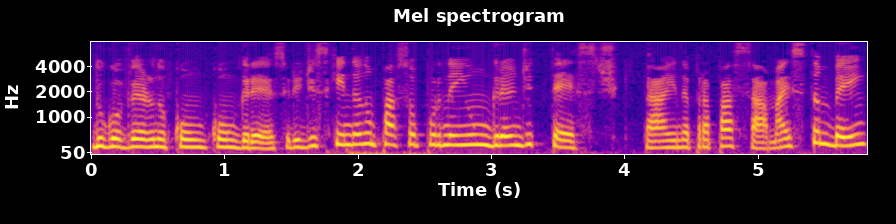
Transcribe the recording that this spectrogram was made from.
do governo com o Congresso? Ele disse que ainda não passou por nenhum grande teste, que está ainda para passar, mas também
